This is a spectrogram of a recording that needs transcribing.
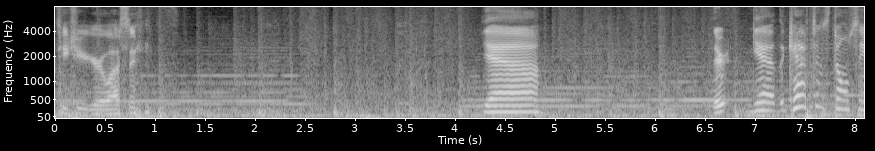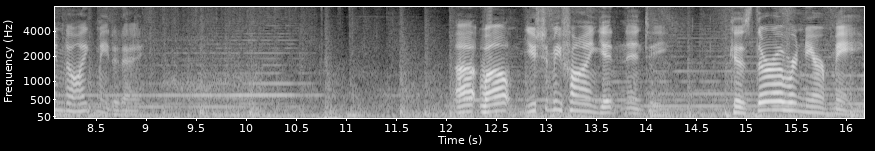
Teach you your lesson. yeah. There. Yeah, the captains don't seem to like me today. Uh, well, you should be fine getting Inti. Because they're over near me.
